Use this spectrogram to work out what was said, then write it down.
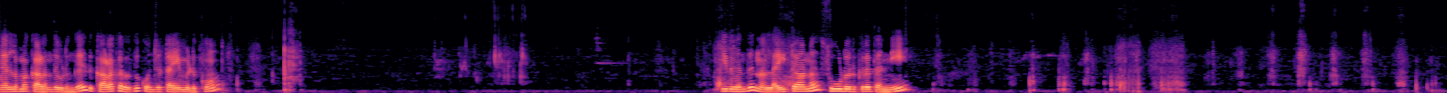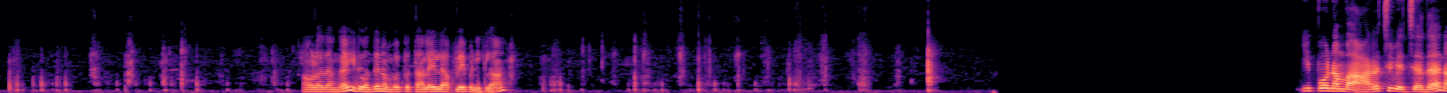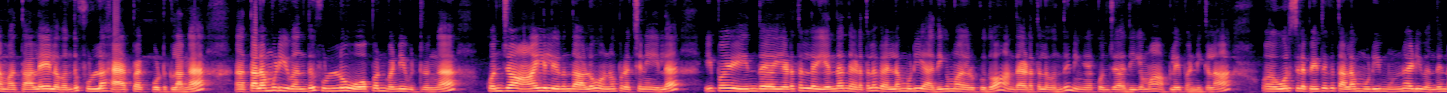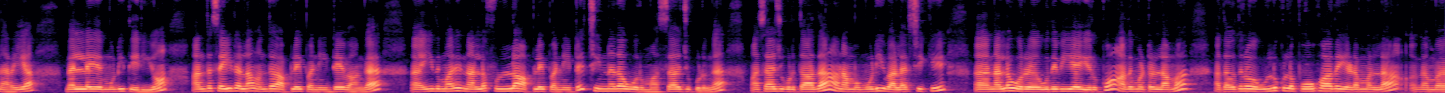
மெல்லமாக கலந்து விடுங்க. இது கலக்கிறதுக்கு கொஞ்சம் டைம் எடுக்கும். இது வந்து நான் லைட்டான சூடு இருக்கிற தண்ணி அவ்வளோதாங்க இது வந்து நம்ம இப்போ தலையில் அப்ளை பண்ணிக்கலாம். இப்போது நம்ம அரைச்சி வச்சதை நம்ம தலையில் வந்து ஃபுல்லாக ஹேர் பேக் போட்டுக்கலாங்க. தலைமுடி வந்து ஃபுல்லும் ஓப்பன் பண்ணி விட்டுருங்க. கொஞ்சம் ஆயில் இருந்தாலும் ஒன்றும் பிரச்சனை இல்லை. இப்போ இந்த இடத்துல எந்தெந்த இடத்துல வெள்ளை முடி அதிகமாக இருக்குதோ அந்த இடத்துல வந்து நீங்கள் கொஞ்சம் அதிகமாக அப்ளை பண்ணிக்கலாம். ஒரு சில பேர்த்துக்கு தலைமுடி முன்னாடி வந்து நிறையா வெள்ளை முடி தெரியும். அந்த சைடெல்லாம் வந்து அப்ளை பண்ணிகிட்டே வாங்க. இது மாதிரி நல்லா ஃபுல்லாக அப்ளை பண்ணிவிட்டு சின்னதாக ஒரு மசாஜ் கொடுங்க. மசாஜ் கொடுத்தா தான் நம்ம முடி வளர்ச்சிக்கு நல்ல ஒரு உதவியாக இருக்கும். அது மட்டும் இல்லாமல் அதாவது உள்ளுக்குள்ளே போகாத இடமெல்லாம் நம்ம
